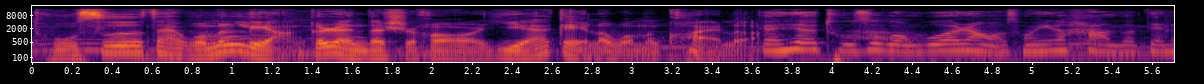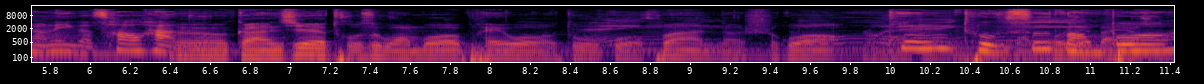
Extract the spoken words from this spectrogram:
吐司在我们两个人的时候也给了我们快乐。感谢吐司广播，让我从一个汉子变成了一个糙汉子。呃，感谢吐司广播陪我度过昏暗的时光。听吐司广播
